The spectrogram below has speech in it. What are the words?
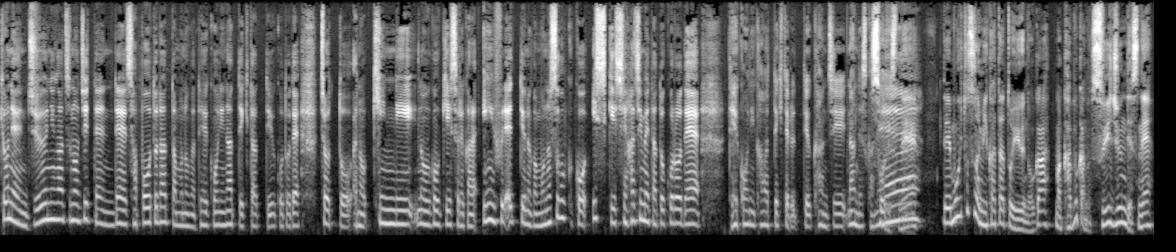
去年12月の時点でサポートだったものが抵抗になってきたっていうことで、ちょっと、あの、金利の動き、それからインフレっていうのがものすごくこう、意識し始めたところで、抵抗に変わってきてるっていう感じなんですかね。そうですね。で、もう一つの見方というのが、まあ、株価の水準ですね。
